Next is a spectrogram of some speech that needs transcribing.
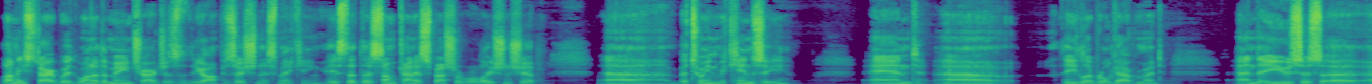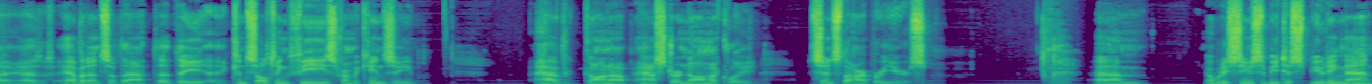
let me start with one of the main charges that the opposition is making is that there's some kind of special relationship uh, between McKinsey and uh, the Liberal government. And they use as, uh, as evidence of that that the consulting fees from McKinsey have gone up astronomically since the Harper years. Um, nobody seems to be disputing that.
